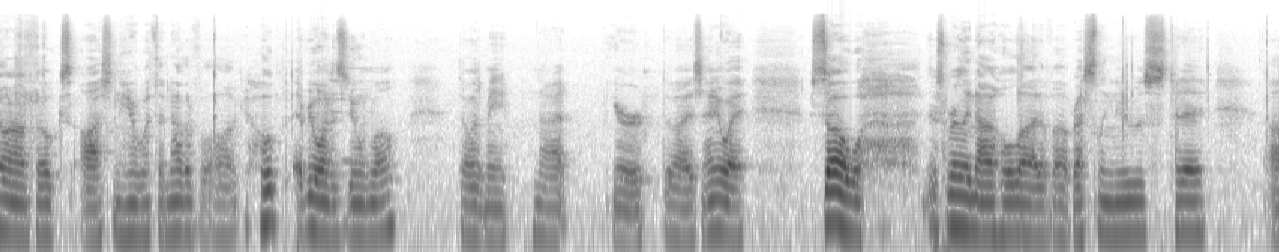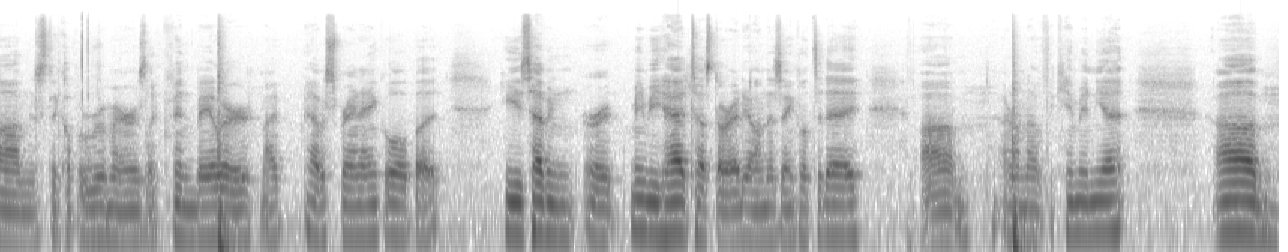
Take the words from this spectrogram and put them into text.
going on, folks? Austin here with another vlog. Hope everyone is doing well. That was me, not your device. Anyway, so there's really not a whole lot of uh, wrestling news today. Um, just a couple rumors, like Finn Balor might have a sprained ankle, but he's having, or maybe he had test already on his ankle today. Um, I don't know if it came in yet. Um,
